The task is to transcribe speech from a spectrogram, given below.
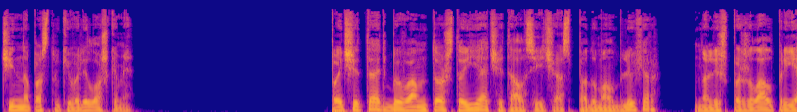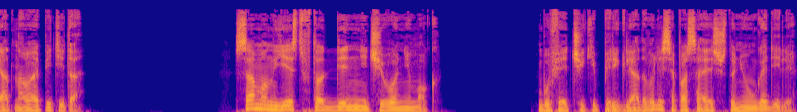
чинно постукивали ложками. «Почитать бы вам то, что я читал сейчас», — подумал Блюхер, но лишь пожелал приятного аппетита. Сам он есть в тот день ничего не мог. Буфетчики переглядывались, опасаясь, что не угодили.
